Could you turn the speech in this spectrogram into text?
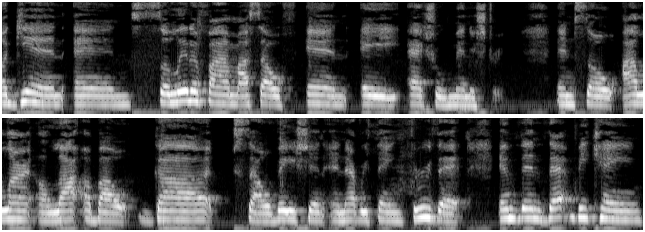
again and solidifying myself in a actual ministry. And so I learned a lot about God, salvation and everything through that. And then that became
